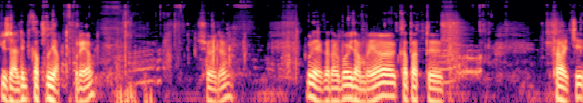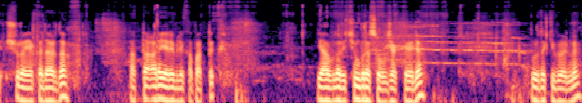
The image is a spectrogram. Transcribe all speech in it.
Güzel de bir kapı yaptık buraya. Şöyle. Buraya kadar boydan boya kapattık. Ta ki şuraya kadar da hatta ara yere bile kapattık. Yavrular için burası olacak böyle. Buradaki bölme.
